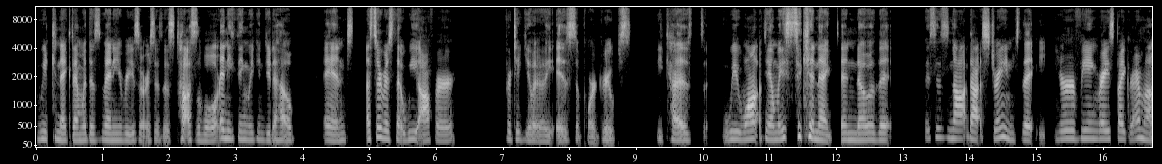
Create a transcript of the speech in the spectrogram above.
we connect them with as many resources as possible, anything we can do to help. And a service that we offer, particularly, is support groups because we want families to connect and know that this is not that strange that you're being raised by grandma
